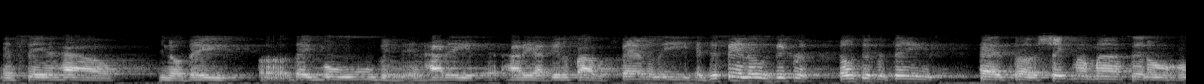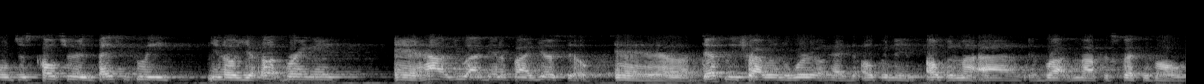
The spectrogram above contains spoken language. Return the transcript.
and seeing how you know they uh, they move and, and how they how they identify with family and just seeing those different those different things has uh, shaped my mindset on, on just culture is basically you know your upbringing and how you identify yourself and uh, definitely traveling the world has opened opened my eyes and brought my perspective on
